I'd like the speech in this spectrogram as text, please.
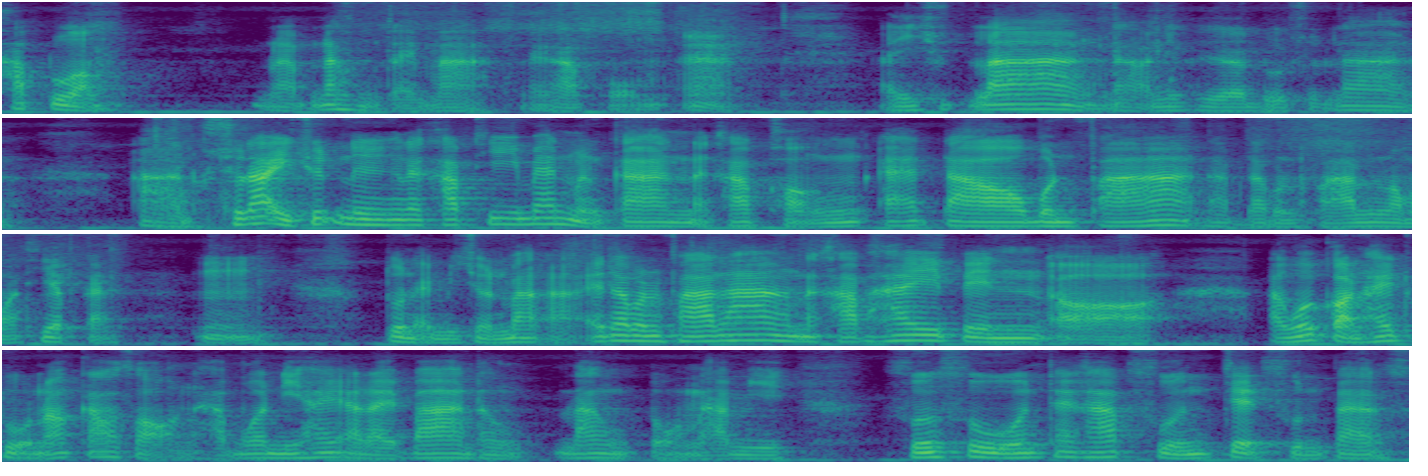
ภาพรวมนะครับน่าสนใจมากนะครับ ผมอ่าอันนี้ชุดล่างนะครับอันนี้คือเราดูชุดล่างอ่าชุดล่างอีกชุดหนึ่งนะครับที่แม่นเหมือนกันนะครับของแอดดาวบนฟ้านะครับดาวบนฟ้าเรามาเทียบกัน อืม ตัวไหนมีชนบ้างอะแอดดาวบนฟ้าล่างนะครับให้เป็นเอ่อเอาเมื่อก่อนให้ถูกเนาะ92 นะครับวันนี้ให้อะไรบ้างทางล่างตรงนะครับมี00นะครับ07 08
